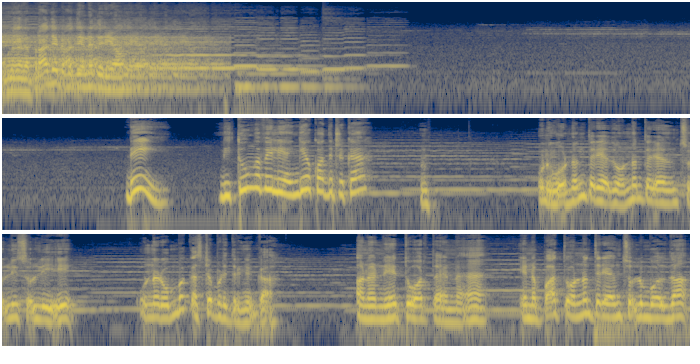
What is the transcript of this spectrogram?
உங்களுக்கு அந்த ப்ராஜெக்ட்டை பத்தி என்ன தெரியும்? டேய் நீ தூங்கவே இல்லையா? எங்கேயோ உட்காந்துட்டு இருக்க உனக்கு ஒன்றும் தெரியாது ஒன்றும் தெரியாதுன்னு சொல்லி சொல்லி உன்னை ரொம்ப கஷ்டப்படுத்துறீங்கக்கா ஆனால் நேற்று ஒருத்தன் என்ன என்னை பார்த்து ஒன்றும் தெரியாதுன்னு சொல்லும்போது தான்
